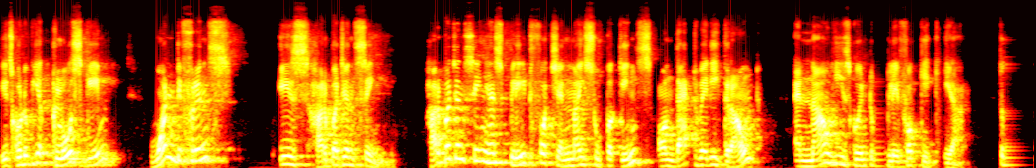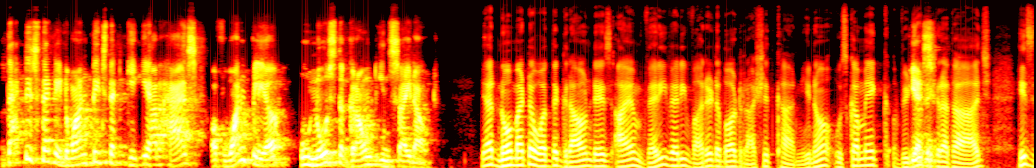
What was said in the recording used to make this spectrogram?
it's going to be a close game. One difference is harbhajan singh Harbhajan Singh has played for Chennai Super Kings on that very ground, and now he's going to play for KKR. So that is that advantage that KKR has of one player who knows the ground inside out. Yeah, no matter what the ground is, I am very very worried about Rashid Khan. You know, uska मैं एक वीडियो yes. देख रहा था आज. His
